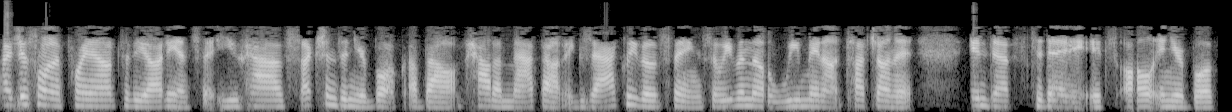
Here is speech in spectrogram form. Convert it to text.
I just want to point out to the audience that you have sections in your book about how to map out exactly those things. So even though we may not touch on it in depth today, it's all in your book.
